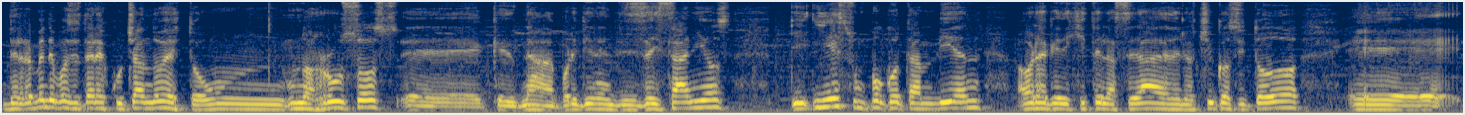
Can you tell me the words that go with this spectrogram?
de repente puedes estar escuchando esto, un- unos rusos eh, que nada, por ahí tienen 16 años. Y, y es un poco también, ahora que dijiste las edades de los chicos y todo, eh,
